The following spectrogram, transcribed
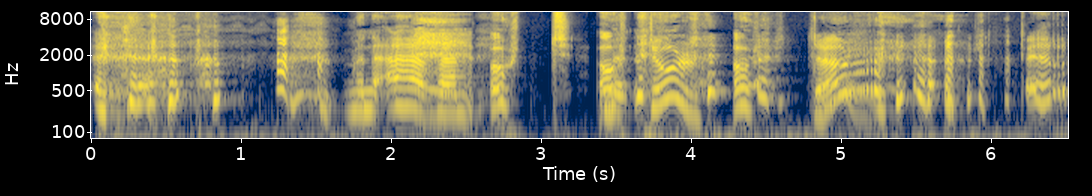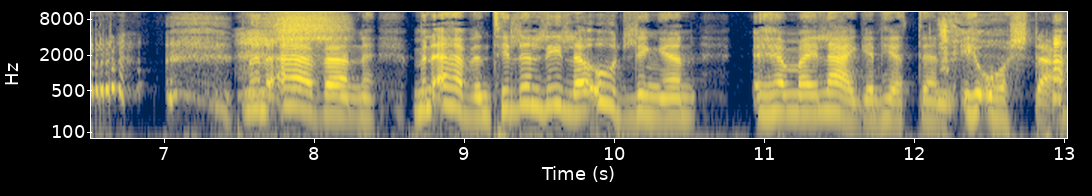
men även, Ört, örtor, örter. men även, men även till den lilla odlingen hemma i lägenheten i Årsta.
